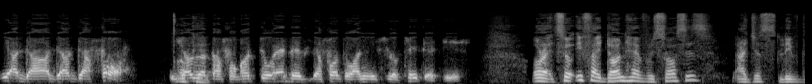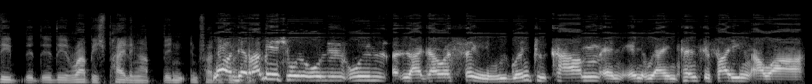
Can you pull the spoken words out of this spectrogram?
yeah, there, there, there are four. It's okay. just that I forgot to where the, the fourth one is located. Yes. All right. So if I don't have resources, I just leave the, the, the rubbish piling up in, in front no, of me. No, the rubbish will, will, will, like I was saying, we're going to come and, and we are intensifying our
